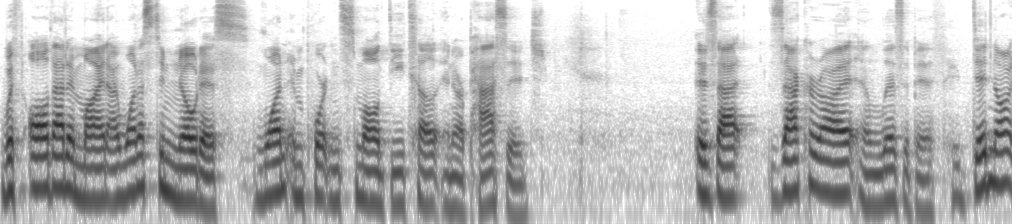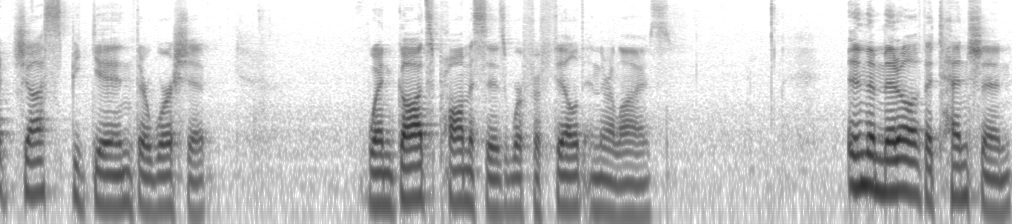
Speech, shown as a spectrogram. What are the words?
With all that in mind, I want us to notice one important small detail in our passage is that Zachariah and Elizabeth did not just begin their worship when God's promises were fulfilled in their lives. In the middle of the tension,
